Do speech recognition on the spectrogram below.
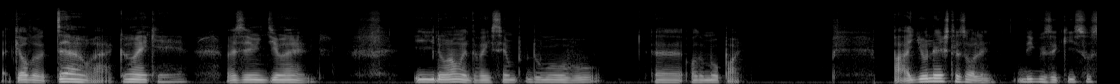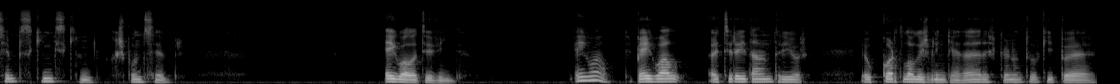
Aquele então, ah, como é que é fazer 21 anos? E normalmente vem sempre do meu avô uh, ou do meu pai. Pá, e honestas, olhem, digo-vos aqui, sou sempre skin skin, respondo sempre. É igual a ter vindo. É igual, tipo, é igual a ter a idade anterior. Eu corto logo as brincadeiras, que eu não estou aqui para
